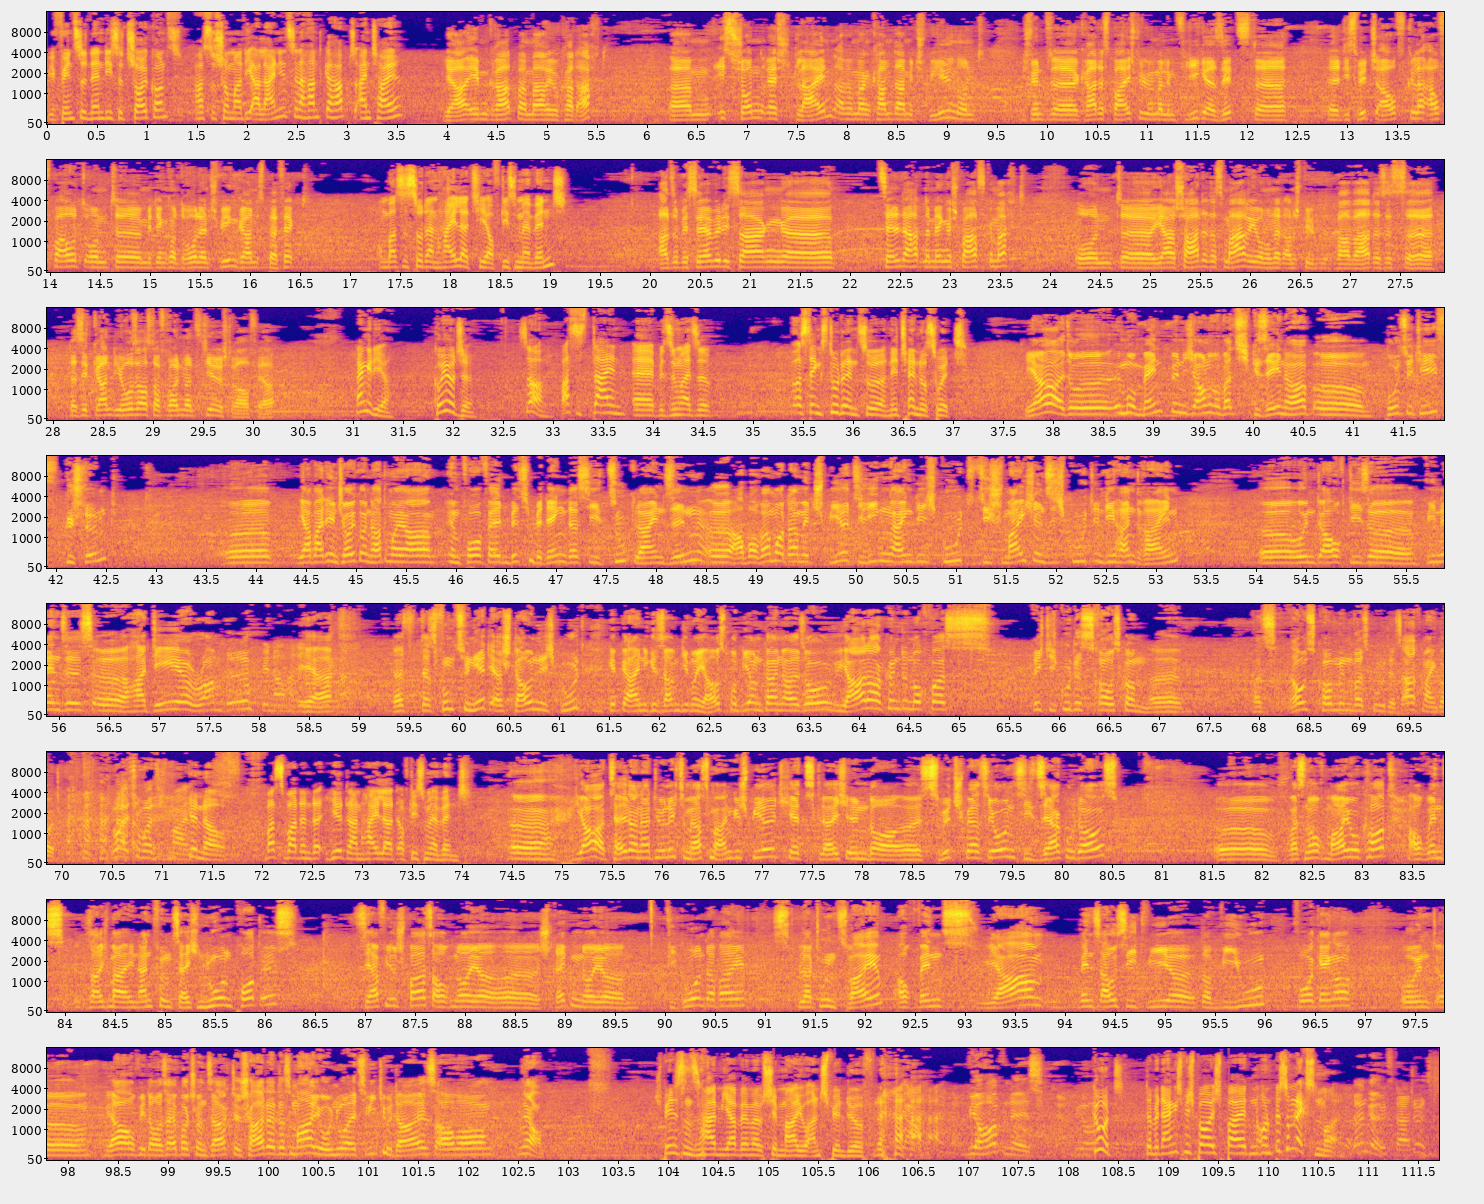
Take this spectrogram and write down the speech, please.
Wie findest du denn diese Joy-Cons? Hast du schon mal die alleine jetzt in der Hand gehabt, ein Teil? Ja, eben gerade bei Mario Kart 8. Ähm, ist schon recht klein, aber man kann damit spielen und ich finde äh, gerade das Beispiel, wenn man im Flieger sitzt, äh, äh, die Switch aufgela- aufbaut und äh, mit den Controllern spielen kann, ist perfekt. Und was ist so dein Highlight hier auf diesem Event? Also bisher würde ich sagen, äh, Zelda hat eine Menge Spaß gemacht. Und äh, ja, schade, dass Mario noch nicht anspielbar war. Das, ist, das sieht grandios aus, da freuen wir uns tierisch drauf, ja. Danke dir. Coyote. So, was ist dein, äh, beziehungsweise, was denkst du denn zur Nintendo Switch? Ja, also äh, im Moment bin ich auch noch, was ich gesehen habe, äh, positiv gestimmt. Äh, ja, bei den Joy-Con hat man ja im Vorfeld ein bisschen Bedenken, dass sie zu klein sind. Äh, aber wenn man damit spielt, sie liegen eigentlich gut, sie schmeicheln sich gut in die Hand rein. Äh, und auch diese, wie nennen sie es, äh, HD Rumble. Genau, hat Ja, das, das funktioniert erstaunlich gut. Gibt ja einige Sachen, die man hier ausprobieren kann. Also ja, da könnte noch was richtig Gutes rauskommen. Äh, was rauskommen, was Gutes. Ach mein Gott. Du weißt schon, was ich meine. Genau. Was war denn hier dein Highlight auf diesem Event? Äh, ja, Zelda natürlich zum ersten Mal angespielt. Jetzt gleich in der äh, Switch-Version. Sieht sehr gut aus. Äh, was noch? Mario Kart. Auch wenn es, sag ich mal, in Anführungszeichen nur ein Port ist. Sehr viel Spaß. Auch neue äh, Strecken, neue Figuren dabei. Splatoon 2. Auch wenn es, ja, wenn es aussieht wie äh, der Wii U-Vorgänger. Und äh, ja, auch wie der Cyborg schon sagte, schade, dass Mario nur als Video da ist, aber ja, Spätestens in einem halben Jahr werden wir bestimmt Mario anspielen dürfen. wir hoffen es. Gut, dann bedanke ich mich bei euch beiden und bis zum nächsten Mal. Danke. Tschüss.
